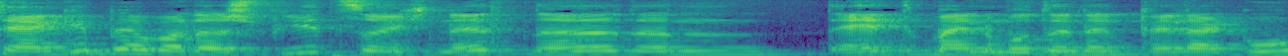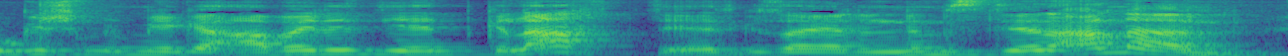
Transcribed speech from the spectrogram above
der gibt mir aber das Spielzeug nicht, ne? Dann hätte meine Mutter nicht pädagogisch mit mir gearbeitet, die hätte gelacht. Die hätte gesagt, ja, dann nimmst du den anderen.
